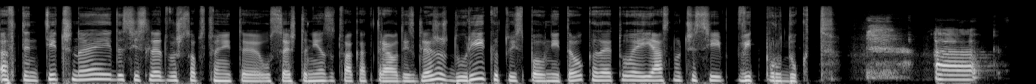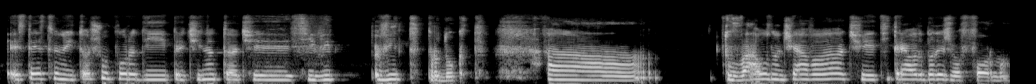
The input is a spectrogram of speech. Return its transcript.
автентична и да си следваш собствените усещания за това как трябва да изглеждаш, дори като изпълнител, където е ясно, че си вид продукт? А, естествено и точно поради причината, че си вид, вид продукт. А, това означава, че ти трябва да бъдеш във форма.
